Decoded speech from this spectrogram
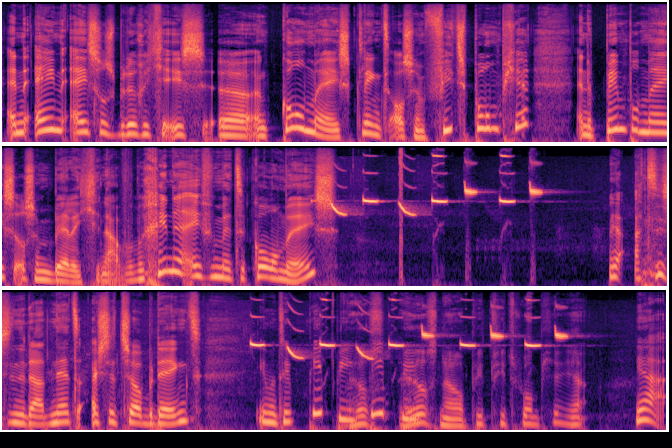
En één ezelsbruggetje is uh, een koolmees klinkt als een fietspompje... en de pimpelmees als een belletje. Nou, we beginnen even met de koolmees... Ja, het is inderdaad net als je het zo bedenkt. Iemand die piep, piep, piep, piep. Heel snel, piep, fietspompje, ja. Ja.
